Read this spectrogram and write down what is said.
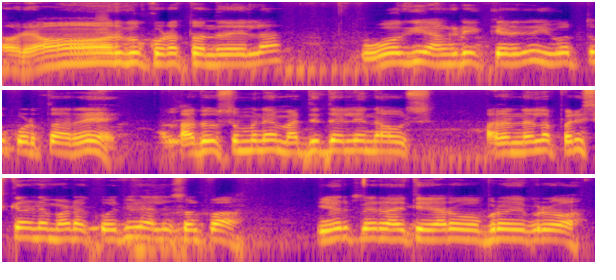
ಅವ್ರು ಯಾರಿಗೂ ಕೊಡೋ ತೊಂದರೆ ಇಲ್ಲ. ಹೋಗಿ ಅಂಗಡಿ ಕೇಳಿದ್ರೆ ಇವತ್ತು ಕೊಡ್ತಾರೆ. ಅದು ಸುಮ್ಮನೆ ಮಧ್ಯದಲ್ಲಿ ನಾವು ಸ್- ಅದನ್ನೆಲ್ಲ ಪರಿಷ್ಕರಣೆ ಮಾಡಕ್ಕೆ ಹೋದ್ವಿ. ಅಲ್ಲಿ ಸ್ವಲ್ಪ ಏರ್ಪೇರ್ ಆಯ್ತು. ಯಾರೋ ಒಬ್ಬರು ಇಬ್ಬರು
